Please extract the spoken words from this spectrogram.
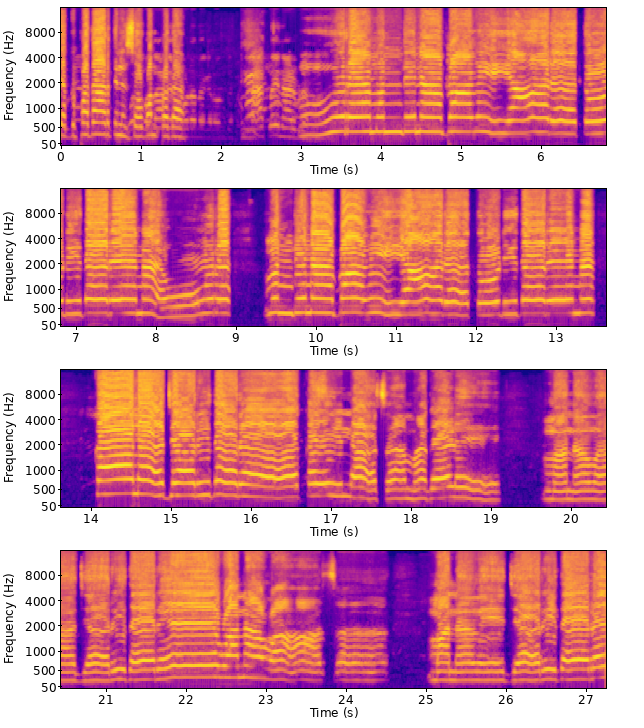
ಜಗ್ ಪದ ಆಡ್ತೀನಿ ಸೋಬನ್ ಪದ. ಊರ ಮುಂದಿನ ಬಾವಿ ಯಾರ ತೋಡಿದರೇನ ಊರ ಮುಂದಿನ ಬಾವಿ ಯಾರ ತೋಡಿದರೇನ ಕಾಲ ಜಾರಿದರ ಕೈಲಾಸ ಮಗಳೇ. ಮನವ ಜಾರಿದರೆ ವನವಾಸ. ಮನವೇ ಜಾರಿದರೆ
